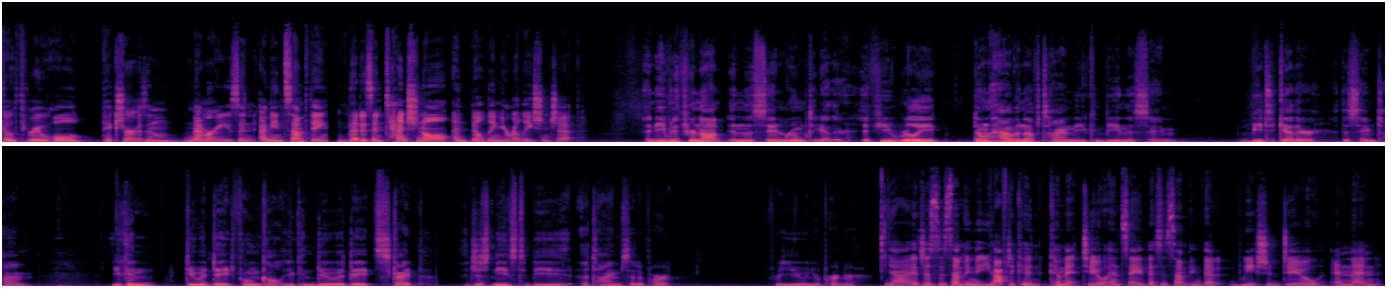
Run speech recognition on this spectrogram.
go through old pictures and memories and I mean something that is intentional and building your relationship. And even if you're not in the same room together, if you really don't have enough time that you can be in the same be together at the same time, you can do a date phone call, you can do a date Skype. It just needs to be a time set apart for you and your partner. Yeah, it just is something that you have to con- commit to and say this is something that we should do and then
